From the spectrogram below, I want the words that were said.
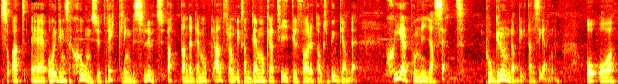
så att eh, organisationsutveckling, beslutsfattande, demok allt från liksom demokrati till företagsbyggande sker på nya sätt på grund av digitaliseringen. Och, och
